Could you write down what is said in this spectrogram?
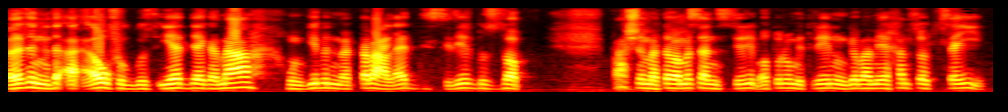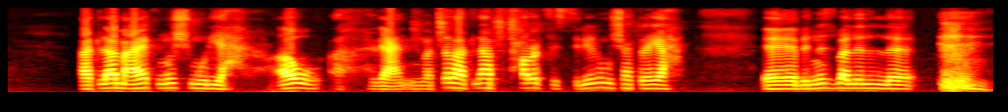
فلازم ندقق قوي في الجزئيات دي يا جماعة ونجيب المرتبة على قد السرير بالظبط. فعشان المرتبة مثلا السرير يبقى طوله مترين ونجيبها 195 هتلاقيها معاك مش مريحة أو يعني المرتبة هتلاقيها بتتحرك في السرير ومش هتريحك. آه بالنسبة لل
